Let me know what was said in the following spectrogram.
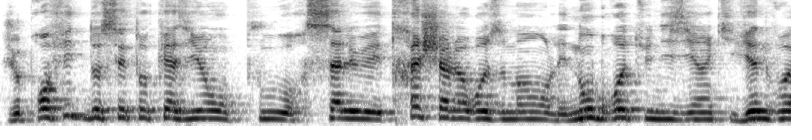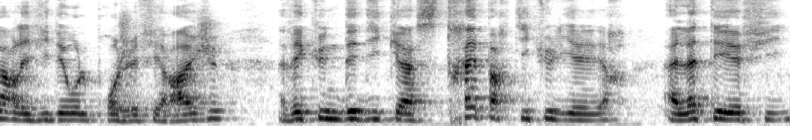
Je profite de cette occasion pour saluer très chaleureusement les nombreux Tunisiens qui viennent voir les vidéos Le Projet Ferrage, avec une dédicace très particulière à l'ATFI,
